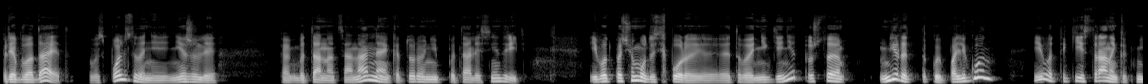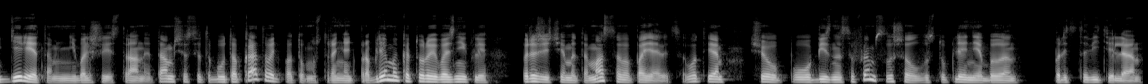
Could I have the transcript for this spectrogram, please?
преобладает в использовании, нежели как бы та национальная, которую они пытались внедрить. И вот почему до сих пор э, этого нигде нет, потому что мир это такой полигон, и вот такие страны, как Нигерия, там небольшие страны, там сейчас это будут обкатывать, потом устранять проблемы, которые возникли, прежде чем это массово появится. Вот я еще по бизнес FM слышал, выступление было представителя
